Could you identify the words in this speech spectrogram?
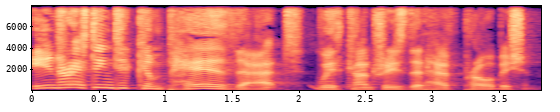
Interesting to compare that with countries that have prohibition.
